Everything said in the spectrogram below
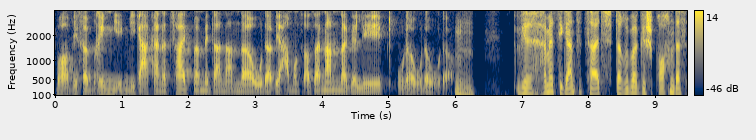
boah, wir verbringen irgendwie gar keine Zeit mehr miteinander oder wir haben uns auseinandergelebt oder oder oder. Mhm. Wir haben jetzt die ganze Zeit darüber gesprochen, dass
